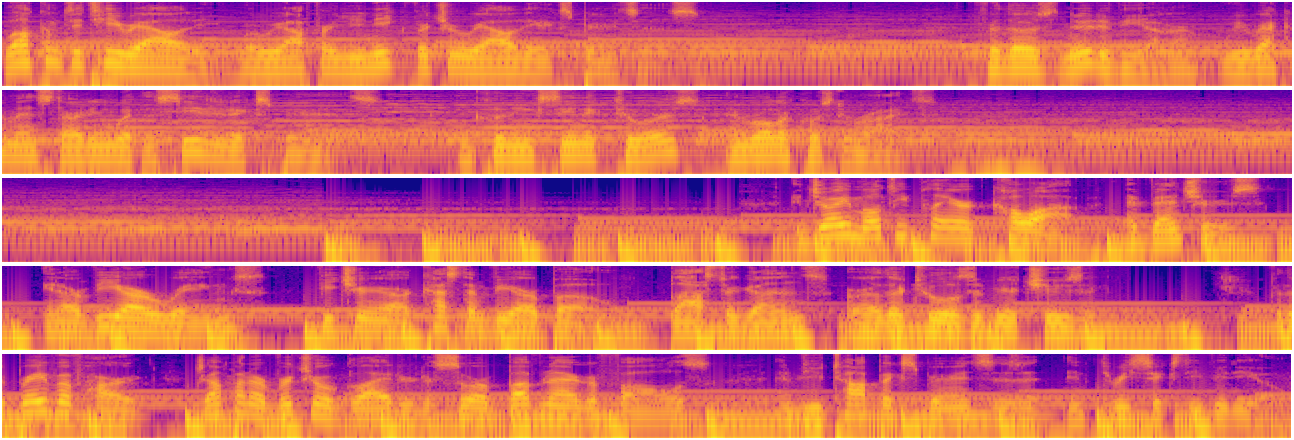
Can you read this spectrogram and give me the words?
Welcome to T-Reality, where we offer unique virtual reality experiences. For those new to VR, we recommend starting with a seated experience, including scenic tours and roller coaster rides. Enjoy multiplayer co-op adventures in our VR rings, featuring our custom VR bow, blaster guns, or other tools of your choosing. For the brave of heart, jump on our virtual glider to soar above Niagara Falls and view top experiences in 360 video.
